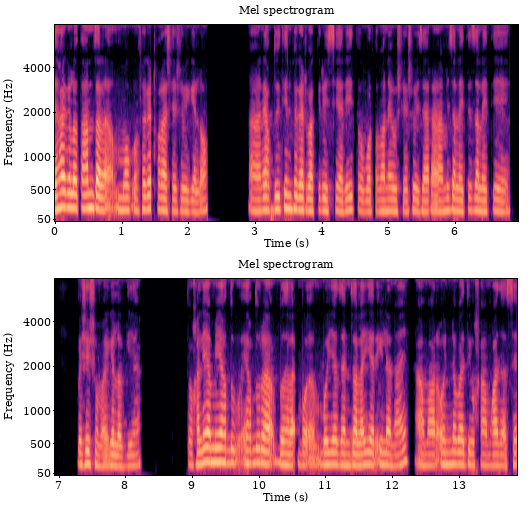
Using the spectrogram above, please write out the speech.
দেখা গেল তান মুখ প্যাকেট করা শেষ হয়ে গেল আর এক দুই তিন প্যাকেট বাকি রয়েছে আর তো বর্তমানে ও শেষ হয়ে যায় আর আমি জ্বালাইতে জ্বালাইতে বেশি সময় গেল গিয়া তো খালি আমি এক দুরা বইয়া যেন জ্বালাই আর ইলা নাই আমার অন্যবাদীও কাম কাজ আছে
